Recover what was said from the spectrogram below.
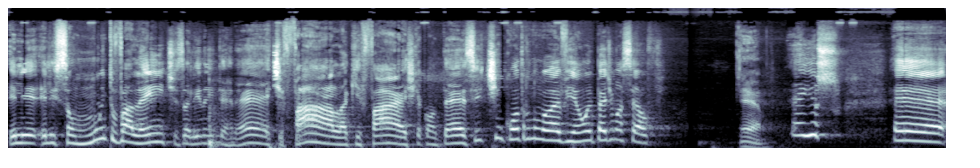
ele- eles são muito valentes ali na internet, fala, que faz, que acontece, e te encontra no avião e pede uma selfie. É. É isso. É,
